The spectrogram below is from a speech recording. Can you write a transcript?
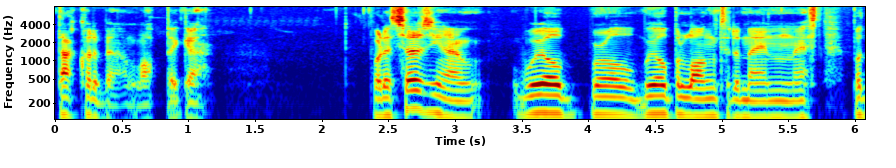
That could have been a lot bigger. But it says, you know, we'll we'll we'll belong to the mailing list, but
